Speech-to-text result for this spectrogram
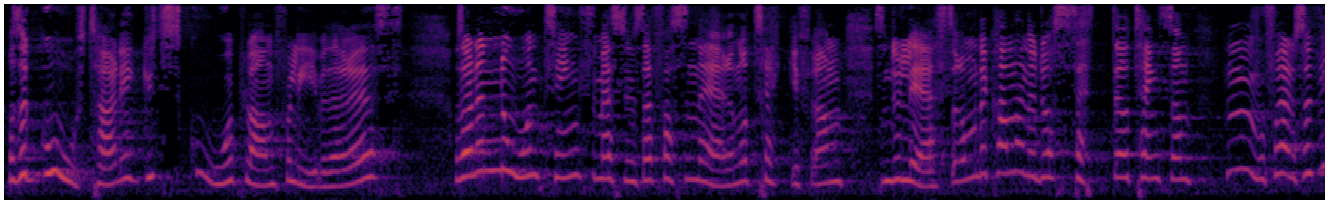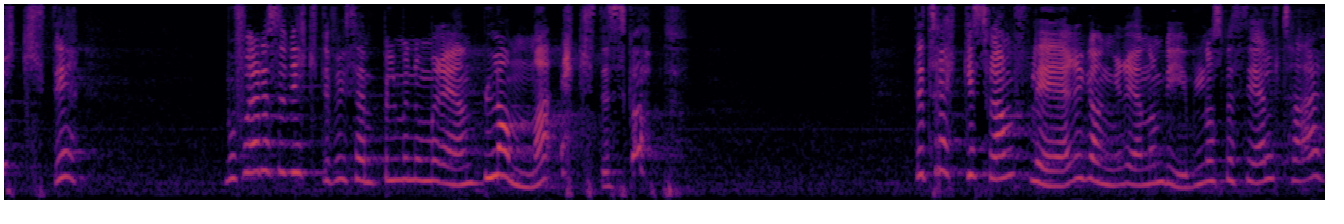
Og så godtar de Guds gode plan for livet deres. Og så er det noen ting som jeg syns er fascinerende å trekke fram, som du leser om. Det kan hende du har sett det og tenkt sånn hm, Hvorfor er det så viktig? Hvorfor er det så viktig f.eks. med nummer én blanda ekteskap? Det trekkes fram flere ganger gjennom Bibelen, og spesielt her.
